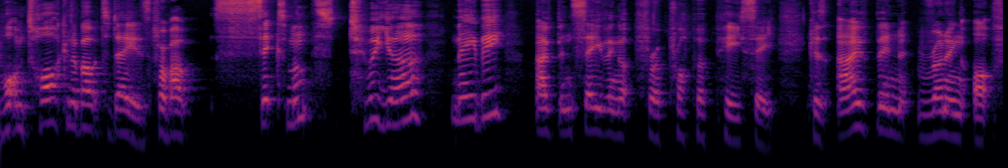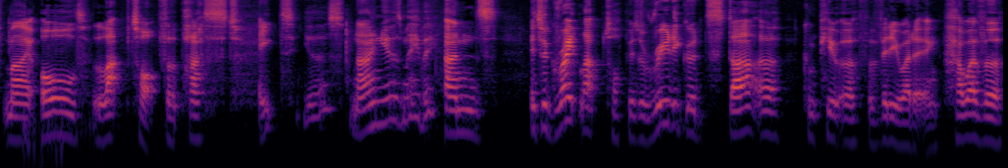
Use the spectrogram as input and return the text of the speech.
What I'm talking about today is for about six months to a year, maybe, I've been saving up for a proper PC because I've been running off my old laptop for the past eight years, nine years maybe, and it's a great laptop. It's a really good starter computer for video editing. However,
